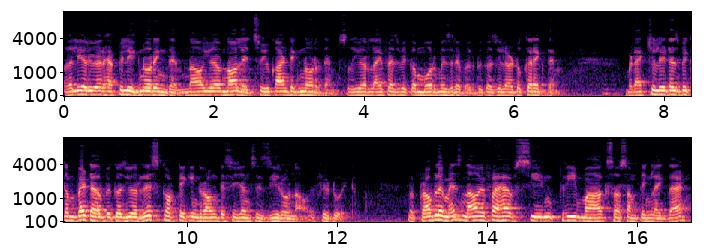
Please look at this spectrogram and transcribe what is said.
Earlier, you were happily ignoring them. Now you have knowledge, so you can't ignore them. So your life has become more miserable because you'll have to correct them. But actually, it has become better because your risk of taking wrong decisions is zero now if you do it. But problem is now if I have seen three marks or something like that,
